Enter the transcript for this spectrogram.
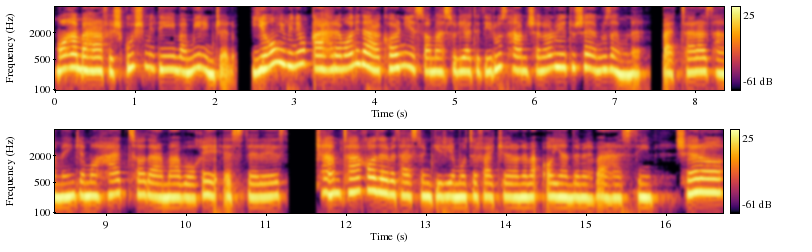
ما هم به حرفش گوش میدیم و میریم جلو. یهو می‌بینیم قهرمانی در کار نیست و مسئولیت دیروز همچنان روی دوش امروزمونه. بدتر از همه این که ما حتی در مواقع استرس کمتر قادر به تصمیم گیری متفکرانه و آینده محور هستیم. چرا؟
